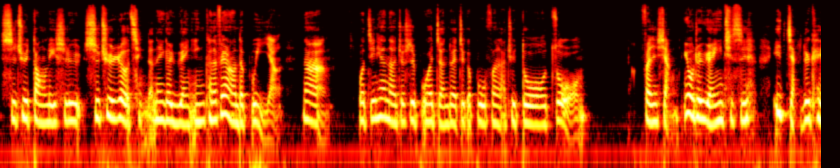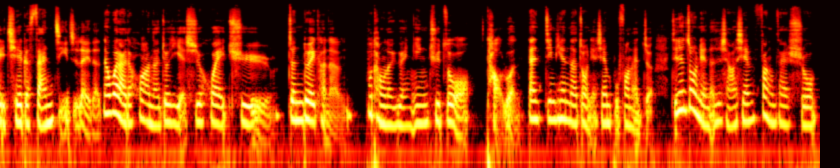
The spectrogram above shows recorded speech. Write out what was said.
失去动力、失去失去热情的那个原因，可能非常的不一样。那我今天呢，就是不会针对这个部分来去多做分享，因为我觉得原因其实 一讲就可以切个三集之类的。那未来的话呢，就也是会去针对可能不同的原因去做。讨论，但今天呢，重点先不放在这。今天重点呢是想要先放在说，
